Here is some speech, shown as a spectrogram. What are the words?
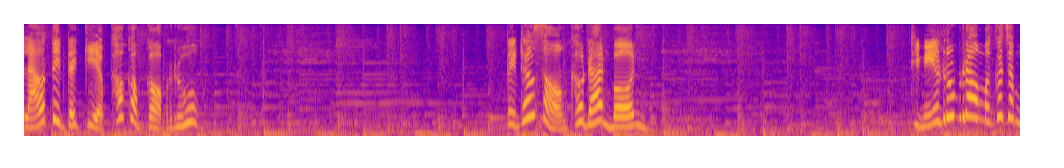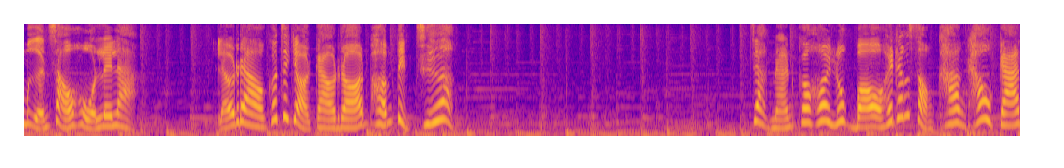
แล้วติดตะเกียบเข้ากับกรอบรูป ติดทั้งสองเข้าด้านบน ทีนี้รูปร่างมันก็จะเหมือนเสาโหนเลยล่ะ แล้วเราก็จะหยอดกาวร้อนพร้อมติดเชือก จากนั้นก็ห้อยลูกบอลให้ทั้งสองข้างเท่ากัน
